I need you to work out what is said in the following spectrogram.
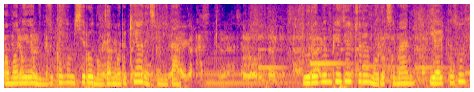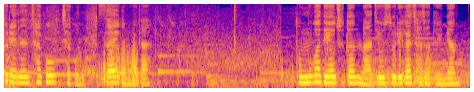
어머니는 능숙한 솜씨로 농작물을 괜찮아요. 무릎은 펴질 줄을 모르지만 비어있던 손수레는 차곡차곡 쌓여갑니다. 동무가 되어주던 라디오 소리가 잦아들면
